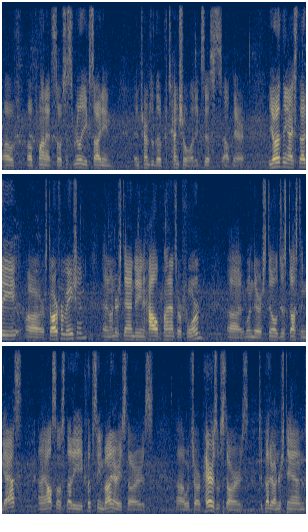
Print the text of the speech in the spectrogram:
of, of planets. So it's just really exciting in terms of the potential that exists out there. The other thing I study are star formation and understanding how planets are formed uh, when they're still just dust and gas. And I also study eclipsing binary stars, uh, which are pairs of stars, to better understand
